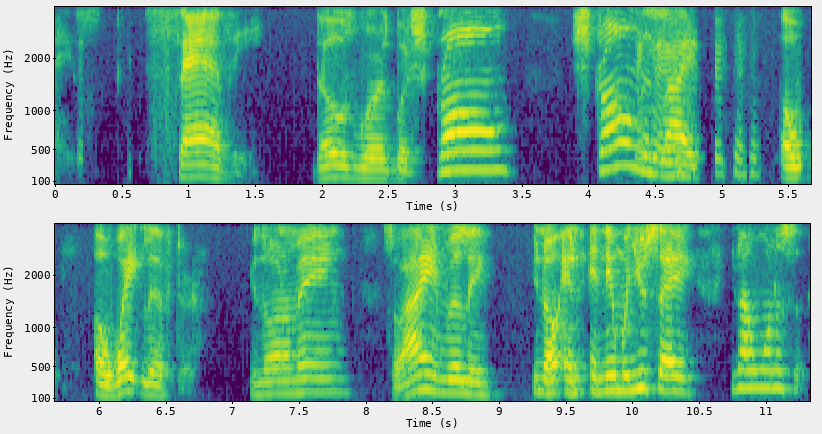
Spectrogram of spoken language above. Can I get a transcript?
savvy, those words, but strong strong is Mm-hmm. like a a weightlifter. You know what I mean? So I ain't really, you know, and and then when you say, you know, I want to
